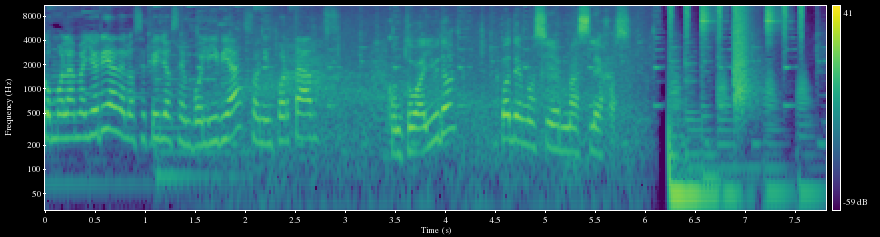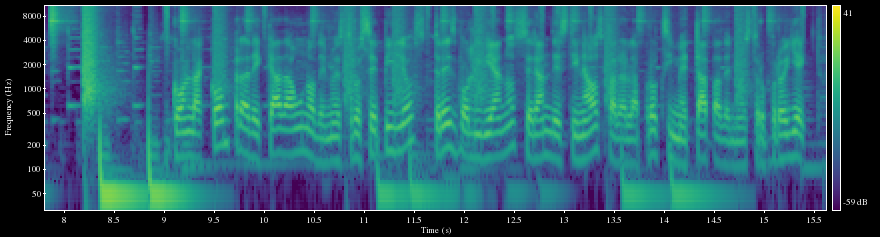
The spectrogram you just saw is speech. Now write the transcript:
como la mayoría de los cepillos en Bolivia, son importados. Con tu ayuda podemos ir más lejos. Con la compra de cada uno de nuestros cepillos, tres bolivianos serán destinados para la próxima etapa de nuestro proyecto,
